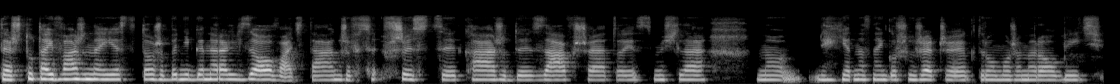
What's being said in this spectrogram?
E też tutaj ważne jest to, żeby nie generalizować, tak, że wszyscy, każdy, zawsze, to jest myślę no, jedna z najgorszych rzeczy, którą możemy robić.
